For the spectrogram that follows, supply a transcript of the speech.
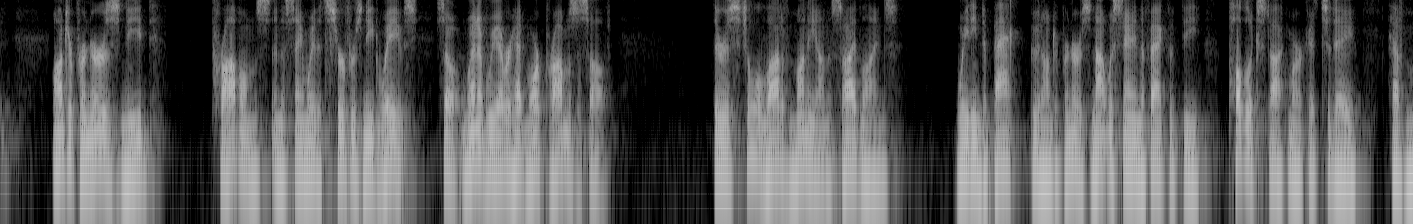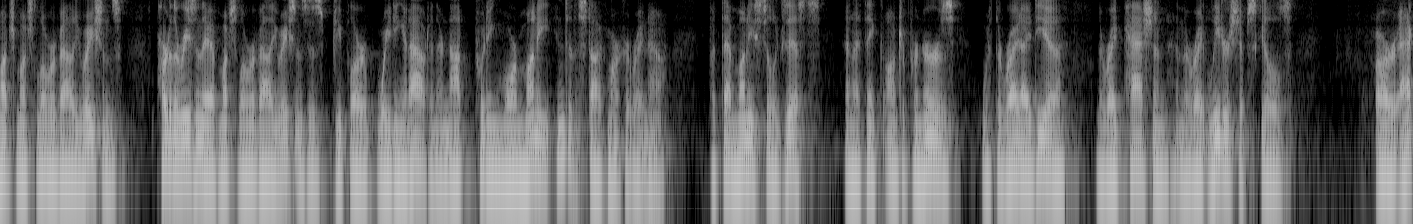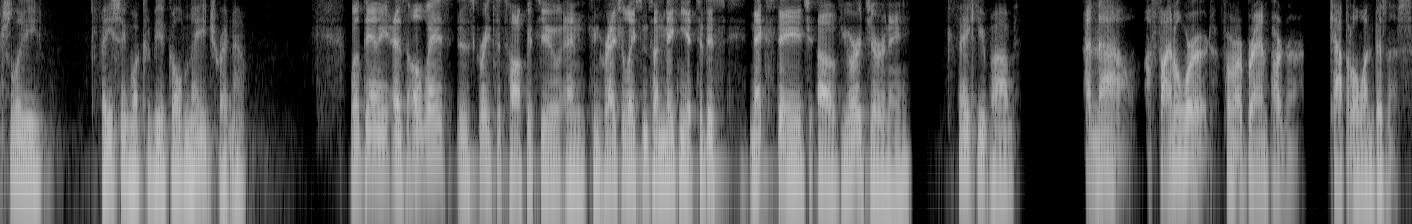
entrepreneurs need problems in the same way that surfers need waves. So, when have we ever had more problems to solve? There is still a lot of money on the sidelines waiting to back good entrepreneurs, notwithstanding the fact that the public stock market today have much, much lower valuations. Part of the reason they have much lower valuations is people are waiting it out and they're not putting more money into the stock market right now. But that money still exists. And I think entrepreneurs with the right idea, the right passion, and the right leadership skills are actually facing what could be a golden age right now. Well, Danny, as always, it is great to talk with you and congratulations on making it to this next stage of your journey. Thank you, Bob. And now, a final word from our brand partner, Capital One Business.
